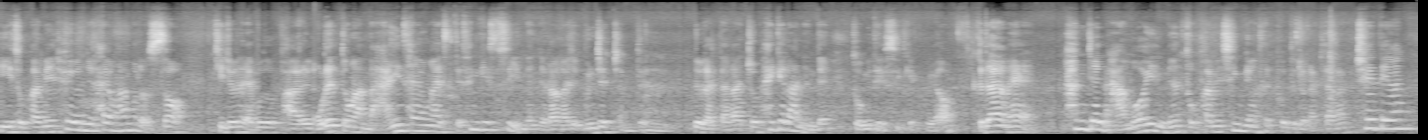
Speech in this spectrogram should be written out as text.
이 도파민 효연제 사용함으로써 기존의 레보도파를 오랫동안 많이 사용했을 때 생길 수 있는 여러 가지 문제점들을 음. 갖다가 좀 해결하는데 도움이 될 수 있겠고요. 그 다음에 현재 남아있는 도파민 신경세포들을 갖다가 최대한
